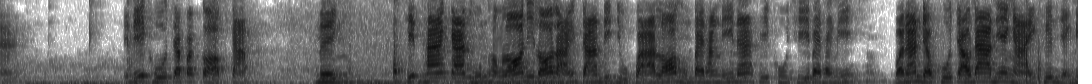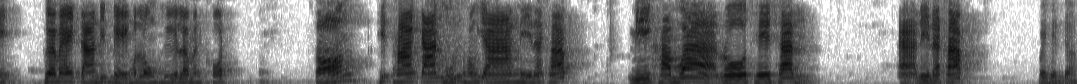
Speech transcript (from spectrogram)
อะทีนี้ครูจะประกอบกับหนึ่งทิศทางการหมุนของล้อนี่ล้อหลังจานดิสอยู่ขวาล้อหมุนไปทางนี้นะ ที่ครูชี้ไปทางนี้เพราะนั้นเดี๋ยวครูจะเอาด้านเนี้หงายขึ้นอย่างนี้ เพื่อไม่ให้จานดิสเบรกมันลงพื้นแล้วมันคดสองทิศทางการหมุนของยางนี่นะครับ มีคำว่า rotation อ่านี่นะครับ ไม่เห็นจัน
